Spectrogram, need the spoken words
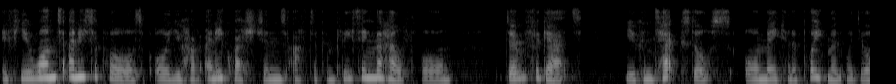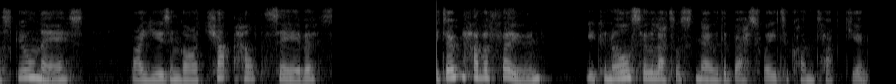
If you want any support or you have any questions after completing the health form, don't forget you can text us or make an appointment with your school nurse by using our ChatHealth service. If you don't have a phone, you can also let us know the best way to contact you.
